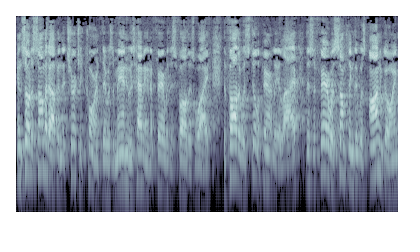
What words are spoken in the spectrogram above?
And so to sum it up, in the church at Corinth, there was a man who was having an affair with his father's wife. The father was still apparently alive. This affair was something that was ongoing,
